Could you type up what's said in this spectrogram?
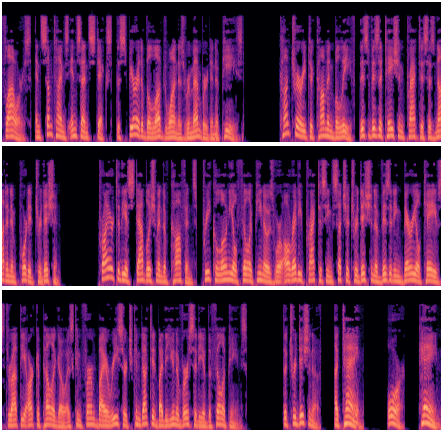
flowers, and sometimes incense sticks, the spirit of the loved one is remembered and appeased. Contrary to common belief, this visitation practice is not an imported tradition. Prior to the establishment of coffins, pre-colonial Filipinos were already practicing such a tradition of visiting burial caves throughout the archipelago as confirmed by a research conducted by the University of the Philippines. The tradition of atang or hain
